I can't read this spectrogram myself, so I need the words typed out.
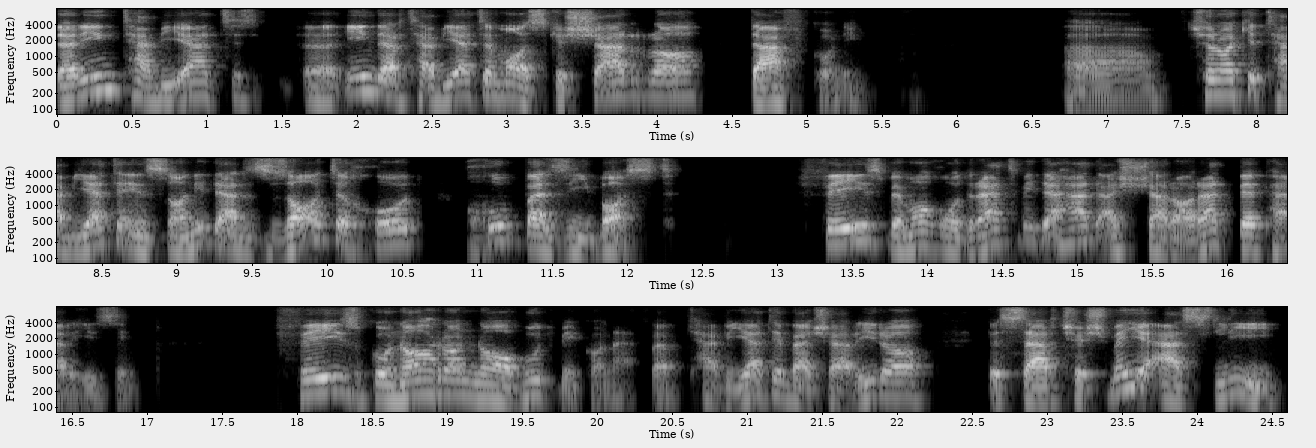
در این طبیعت این در طبیعت ماست که شر را دفع کنیم. چرا که طبیعت انسانی در ذات خود خوب و زیباست. فیض به ما قدرت می دهد از شرارت بپرهیزیم. فیض گناه را نابود می کند و طبیعت بشری را به سرچشمه اصلی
